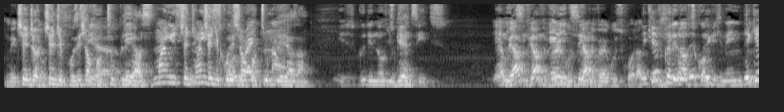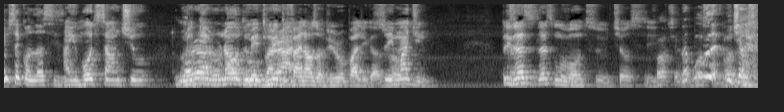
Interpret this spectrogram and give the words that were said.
Make change your change a position Yeah. for two players Man U- change, Man change a squad position for two now. players and It's good enough You to get. compete. Yeah, we have, we have a very good, we have a very good squad. They came good second. enough to they- in anything. they came second last season. And you bought Sancho, Varane, Ronaldo, Ronaldo, made, made the finals of the Europa League as So well. So imagine. Please let's let's move on to Chelsea. Fucking the Boston, Chelsea.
